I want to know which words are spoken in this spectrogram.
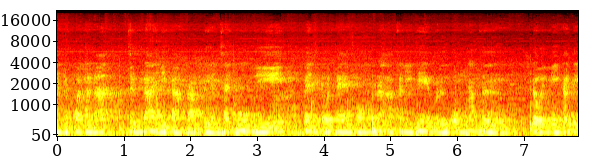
อายุวัฒนะจึงได้มีการปรับเปลี่ยนใช้ทูปนี้ เป็นตัวแทนของพระอัคนีเทพหรือองค์พระเพลิงโดยมีคติ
